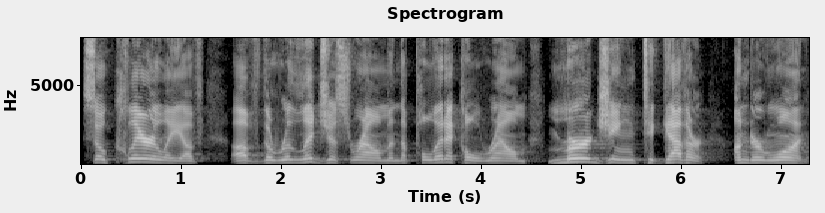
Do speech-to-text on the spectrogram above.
so clearly of, of the religious realm and the political realm merging together under one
